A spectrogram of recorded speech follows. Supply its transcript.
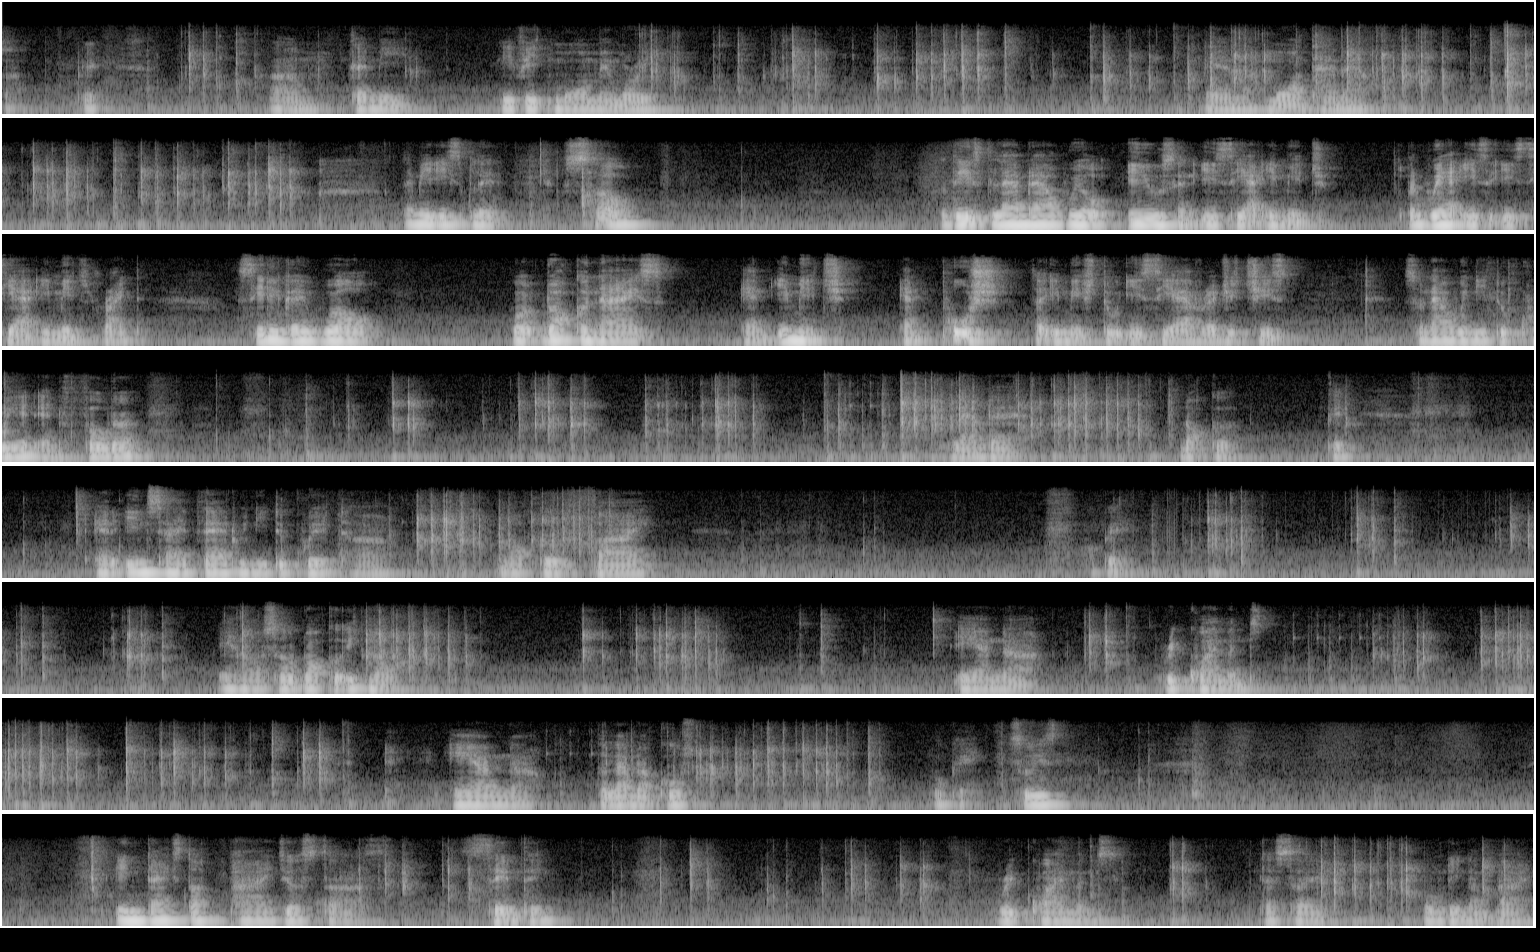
one okay. Um, let me give it more memory. And more timeout let me explain. So this lambda will use an ECR image but where is the ECR image right? CDK will will dockerize an image and push the image to ECR registries. So now we need to create a folder. Lambda docker okay? And inside that we need to create a docker file okay. And also docker ignore. And uh, requirements. And uh, the lambda code okay so it's index.py just uh, same thing. Requirements. Let's say only numpy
